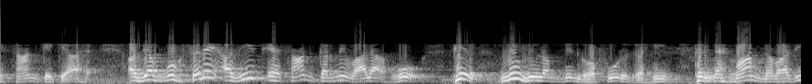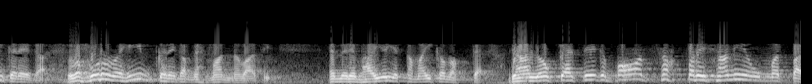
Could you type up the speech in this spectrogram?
احسان کے کیا ہے؟ اور جب محسن عظیم احسان کرنے والا ہو پھر ظلم بن غفور رحیم پھر مہمان نوازی کرے گا۔ غفور الرحیم کرے گا مہمان نوازی۔ اے میرے بھائیو، یہ کمائی کا وقت ہے۔ جہاں لوگ کہتے ہیں کہ بہت سخت پریشانی ہے امت پر۔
